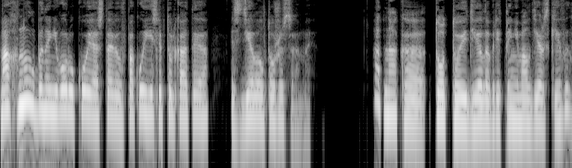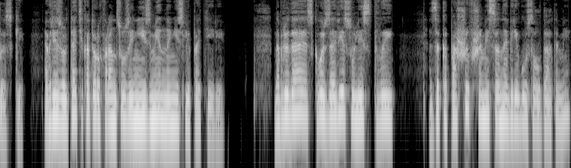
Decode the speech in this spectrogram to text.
махнул бы на него рукой и оставил в покое, если б только Атеа сделал то же самое. Однако тот то и дело предпринимал дерзкие вылазки, в результате которых французы неизменно несли потери. Наблюдая сквозь завесу листвы за копошившимися на берегу солдатами,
